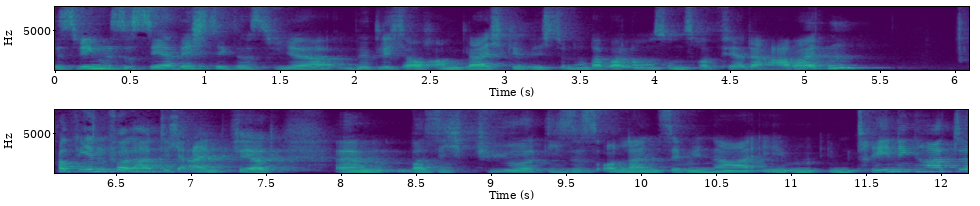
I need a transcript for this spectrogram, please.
Deswegen ist es sehr wichtig, dass wir wirklich auch am Gleichgewicht und an der Balance unserer Pferde arbeiten. Auf jeden Fall hatte ich ein Pferd, ähm, was ich für dieses Online-Seminar eben im Training hatte.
